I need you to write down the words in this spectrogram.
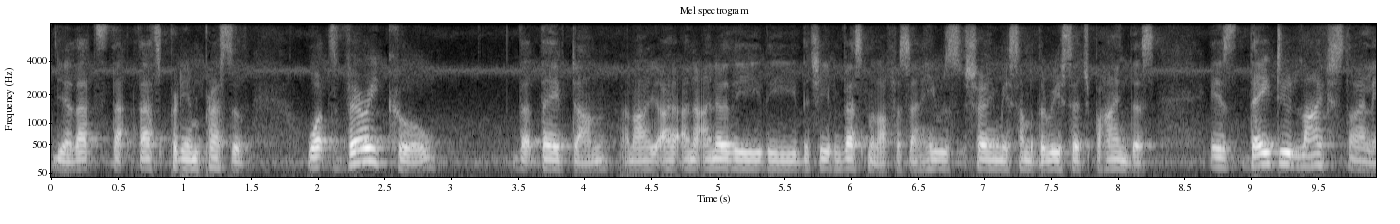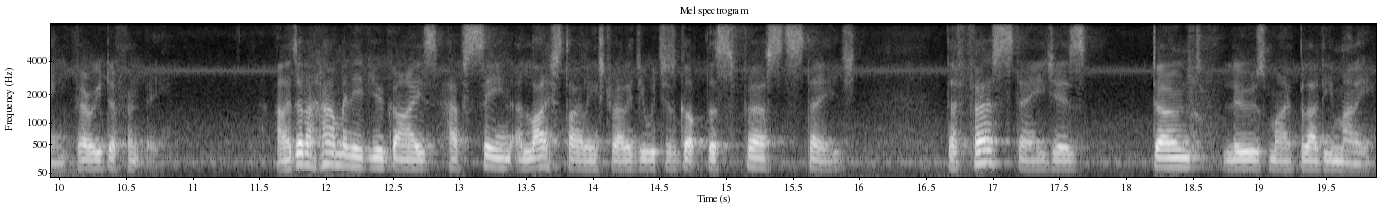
yeah, that's, that, that's pretty impressive. What's very cool, that they've done, and I, I, I know the, the, the chief investment officer, and he was showing me some of the research behind this, is they do lifestyling very differently. And I don't know how many of you guys have seen a lifestyling strategy which has got this first stage. The first stage is don't lose my bloody money.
